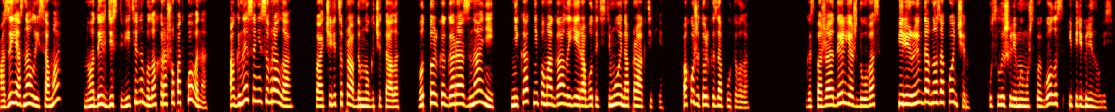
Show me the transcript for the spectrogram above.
Азы я знала и сама, но Адель действительно была хорошо подкована. Агнеса не соврала. Падчерица правда много читала. Вот только гора знаний никак не помогала ей работать с тьмой на практике. Похоже, только запутывала. «Госпожа Адель, я жду вас. Перерыв давно закончен», услышали мы мужской голос и переглянулись.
